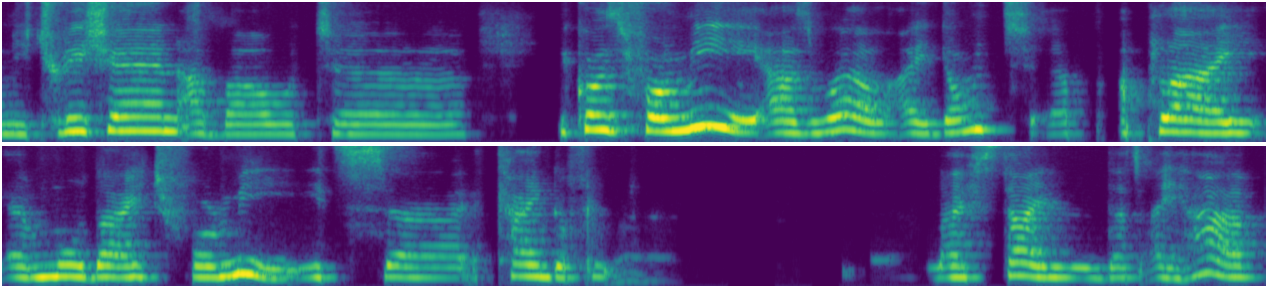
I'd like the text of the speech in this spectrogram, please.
nutrition about because for me as well i don't apply a more diet for me. It's a kind of lifestyle that i have.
